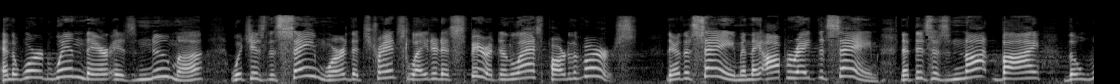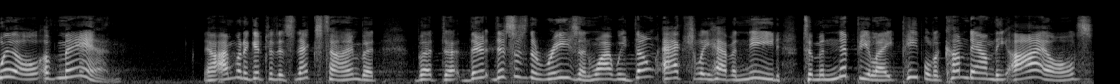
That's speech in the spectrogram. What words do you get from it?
and the word wind there is pneuma, which is the same word that's translated as spirit in the last part of the verse. They're the same, and they operate the same. That this is not by the will of man. Now, I'm going to get to this next time, but, but uh, there, this is the reason why we don't actually have a need to manipulate people to come down the aisles.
